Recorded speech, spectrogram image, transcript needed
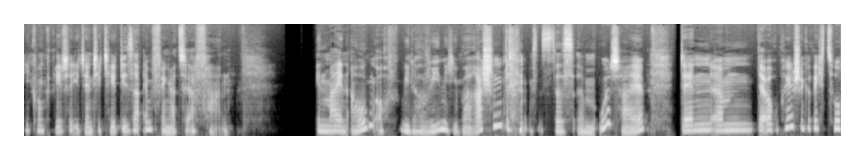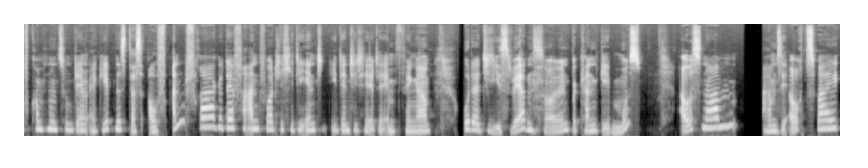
die konkrete Identität dieser Empfänger zu erfahren in meinen Augen auch wieder wenig überraschend ist das ähm, Urteil, denn ähm, der Europäische Gerichtshof kommt nun zum dem Ergebnis, dass auf Anfrage der Verantwortliche die Identität der Empfänger oder die, die es werden sollen, bekannt geben muss. Ausnahmen haben sie auch zwei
